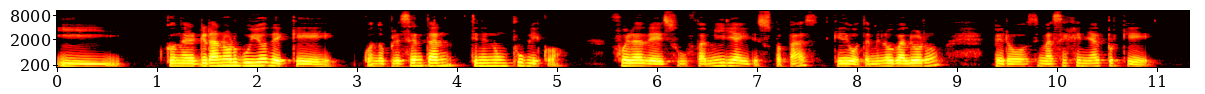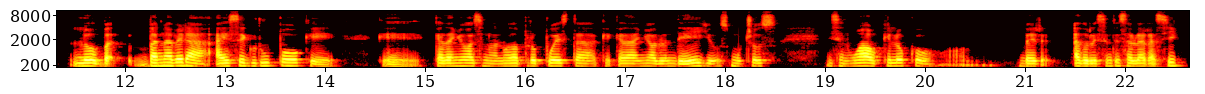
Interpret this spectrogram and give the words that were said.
y con el gran orgullo de que cuando presentan tienen un público fuera de su familia y de sus papás, que digo, también lo valoro, pero se me hace genial porque lo, van a ver a, ese grupo que, que, cada año hacen una nueva propuesta, que cada año hablan de ellos. Muchos dicen, wow, qué loco um, ver adolescentes hablar así,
